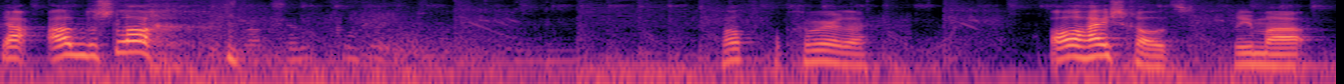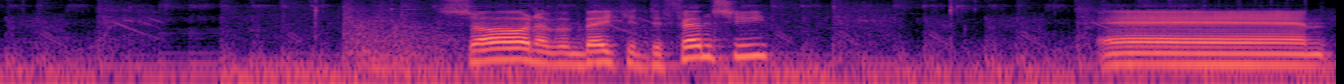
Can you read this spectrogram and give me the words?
Ja, aan de slag! Wat? Wat gebeurde? Oh, hij schoot. Prima. Zo, dan hebben we een beetje defensie. En...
